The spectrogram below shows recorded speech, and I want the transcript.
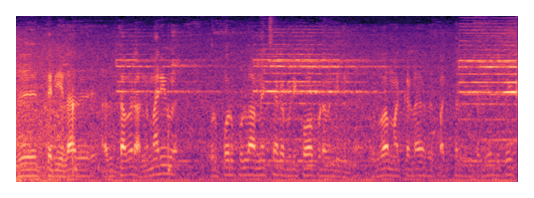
அது தெரியல அது அது தவிர அந்த மாதிரி ஒரு பொறுப்புள்ள அமைச்சர் அப்படி கோவப்பட வேண்டியதில்லை. பொதுவாக மக்களை அது பக்தர்கள் அது பேச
